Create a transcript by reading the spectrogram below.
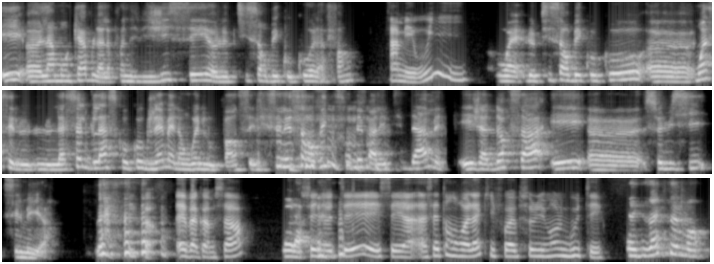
et l'immanquable à la pointe des Vigie c'est le petit sorbet coco à la fin ah, mais oui Ouais, le petit sorbet coco. Euh, moi, c'est la seule glace coco que j'aime, elle est en Guadeloupe. Hein. C'est les sorbets qui sont faits par les petites dames. Et j'adore ça. Et euh, celui-ci, c'est le meilleur. D'accord. Et eh bien, comme ça, voilà. c'est noté. Et c'est à cet endroit-là qu'il faut absolument le goûter. Exactement.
